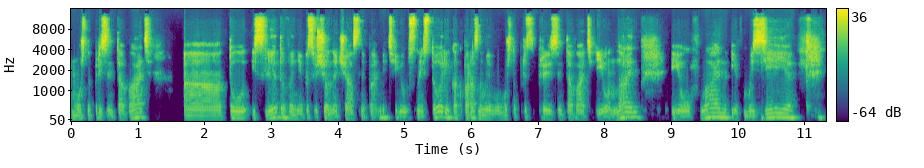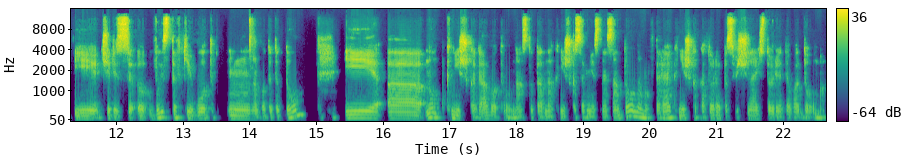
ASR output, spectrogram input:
можно презентовать то исследование, посвященное частной памяти и устной истории, как по-разному его можно презентовать и онлайн, и офлайн, и в музее, и через э, выставки. Вот, вот этот дом. И, а, ну, книжка, да, вот у нас тут одна книжка совместная с Антоном, и вторая книжка, которая посвящена истории этого дома.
